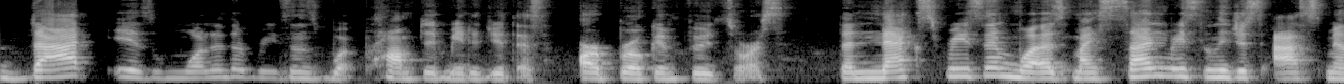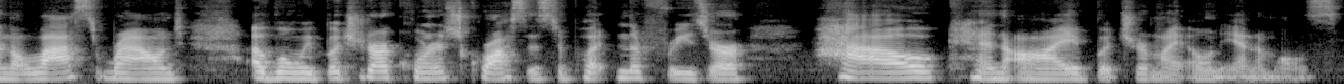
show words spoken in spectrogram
That is one of the reasons what prompted me to do this our broken food source. The next reason was my son recently just asked me on the last round of when we butchered our Cornish crosses to put in the freezer, how can I butcher my own animals?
